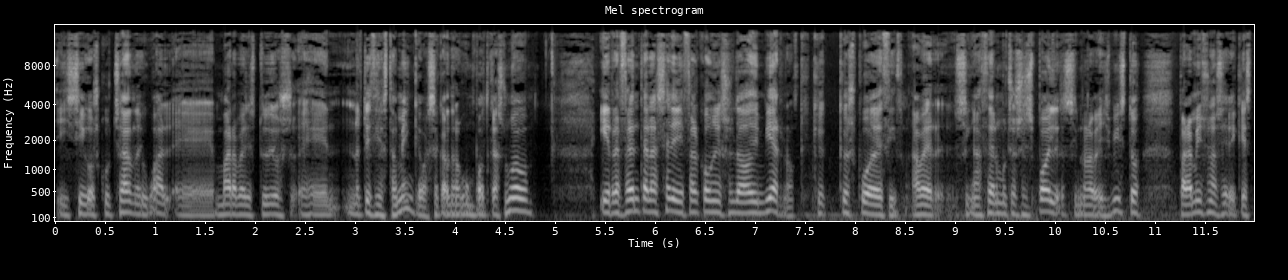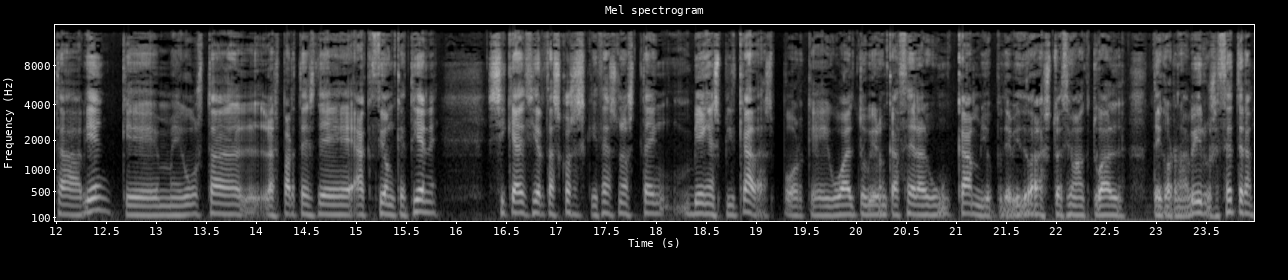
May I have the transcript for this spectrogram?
y sigo escuchando igual eh, Marvel Studios eh, Noticias también, que va sacando algún podcast nuevo. Y referente a la serie de Falcon y el Soldado de Invierno, ¿qué, qué, os puedo decir? A ver, sin hacer muchos spoilers, si no lo habéis visto, para mí es una serie que está bien, que me gustan las partes de acción que tiene sí que hay ciertas cosas que quizás no estén bien explicadas, porque igual tuvieron que hacer algún cambio debido a la situación actual de coronavirus, etcétera.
